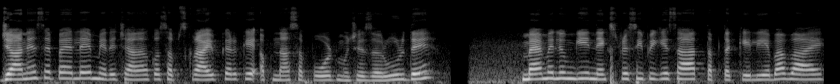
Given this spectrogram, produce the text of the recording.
जाने से पहले मेरे चैनल को सब्सक्राइब करके अपना सपोर्ट मुझे ज़रूर दें। मैं मिलूँगी नेक्स्ट रेसिपी के साथ। तब तक के लिए बाय बाय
